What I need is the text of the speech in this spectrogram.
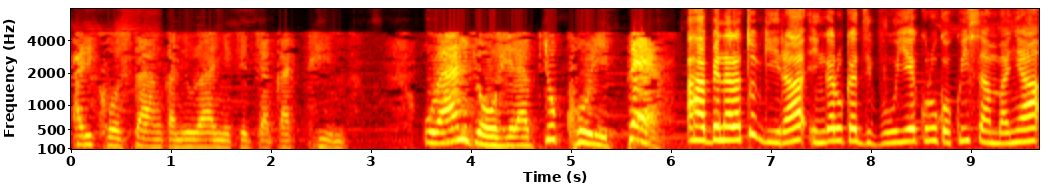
ariko usanga ntiuranyegeje agatima urandyohera by'ukuri pe aha bena aratubwira ingaruka zivuye kuri uko kwisambanya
